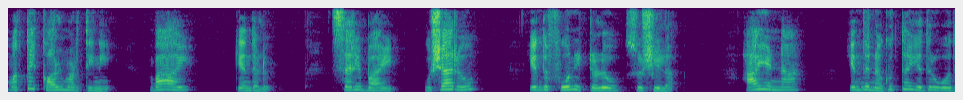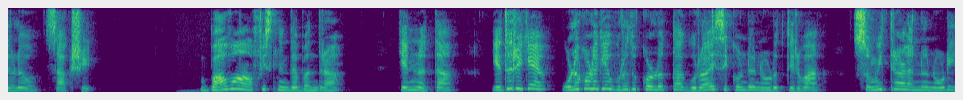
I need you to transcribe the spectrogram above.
ಮತ್ತೆ ಕಾಲ್ ಮಾಡ್ತೀನಿ. ಬಾಯ್, ಎಂದಳು. ಸರಿ ಬಾಯ್, ಹುಷಾರು, ಎಂದು ಫೋನ್ ಇಟ್ಟಳು ಸುಶೀಲ. ಹಾಯ್ ಅಣ್ಣ, ಎಂದು ನಗುತ್ತಾ ಎದುರು ಹೋದಳು ಸಾಕ್ಷಿ. ಬಾವ ಆಫೀಸ್ನಿಂದ ಬಂದ್ರ ಎನ್ನುತ್ತಾ ಎದುರಿಗೆ ಒಳಗೊಳಗೆ ಉರಿದುಕೊಳ್ಳುತ್ತಾ ಗುರಾಯಿಸಿಕೊಂಡು ನೋಡುತ್ತಿರುವ ಸುಮಿತ್ರಾಳನ್ನು ನೋಡಿ,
